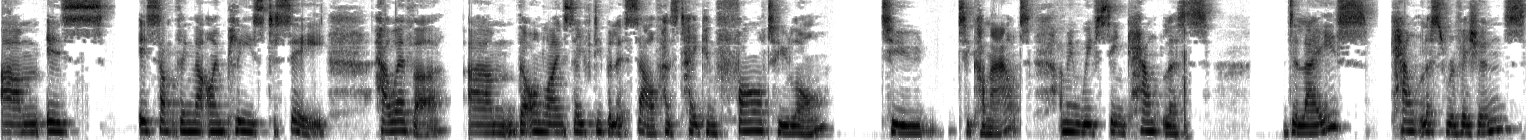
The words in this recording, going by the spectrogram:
um, is is something that I'm pleased to see. However, um, the online safety bill itself has taken far too long to to come out. I mean, we've seen countless delays, countless revisions.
